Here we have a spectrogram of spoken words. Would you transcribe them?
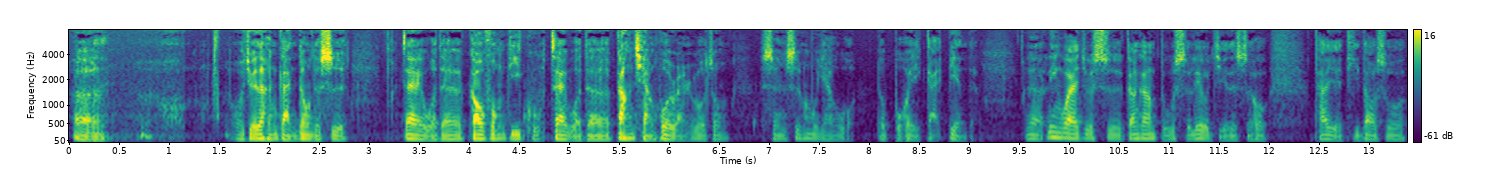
呃，我觉得很感动的是，在我的高峰低谷，在我的刚强或软弱中，神是牧养我都不会改变的。那另外就是刚刚读十六节的时候，他也提到说。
